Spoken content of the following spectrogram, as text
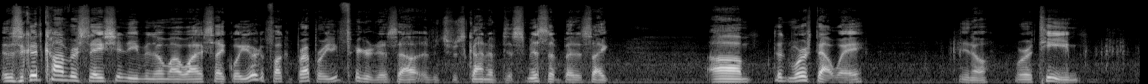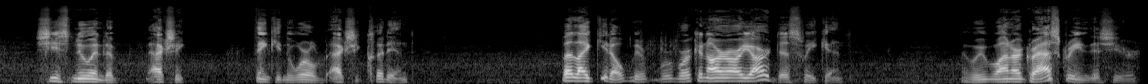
it was a good conversation, even though my wife's like, "Well, you're the fucking prepper. You figured this out," which was kind of dismissive. But it's like, um, didn't work that way. You know, we're a team. She's new into actually thinking the world actually could end. But like you know, we're, we're working on our yard this weekend. And we want our grass green this year.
